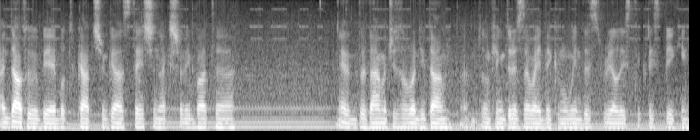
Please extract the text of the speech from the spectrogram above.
I doubt we'll be able to catch a gas station actually, but uh, yeah, the damage is already done. I don't think there is a way they can win this, realistically speaking.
